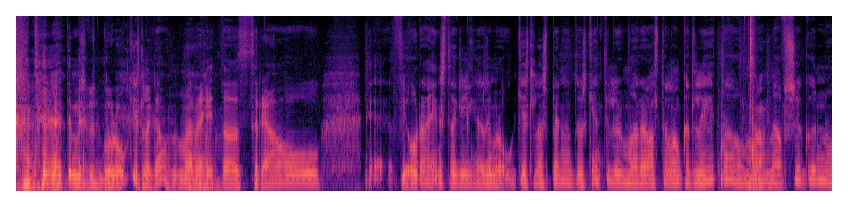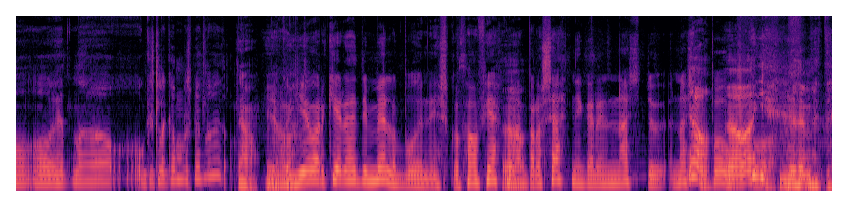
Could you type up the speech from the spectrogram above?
þetta er mér sko búin ógeðslega gaman. Maður er hittað þrjá eh, fjóra einstaklingar sem er ógeðslega spennandi og skemmtilegur, maður er alltaf langað til að hitta og maður er með afsökun og, og hérna ógeðslega gaman að spjalla við. Já, Já, ég var að gera þetta í melabúðinni sko, þá fekk maður bara setningar inn í næstu, næstu Já, bók já, sko. ekki, einmitt.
